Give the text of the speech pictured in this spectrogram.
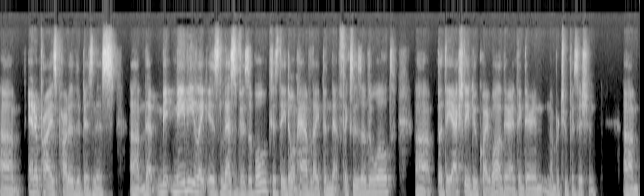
um, enterprise part of the business um, that may, maybe like is less visible because they don't have like the Netflixes of the world, uh, but they actually do quite well there. I think they're in number two position. Um,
